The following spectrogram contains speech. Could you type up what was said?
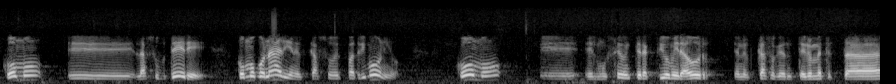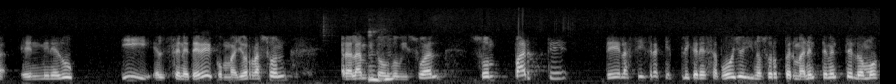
como eh, la Subdere, como Conadi en el caso del patrimonio, como eh, el Museo Interactivo Mirador, en el caso que anteriormente está en Mineduc, y el CNTV, con mayor razón, para el ámbito uh -huh. audiovisual, son parte de las cifras que explican ese apoyo y nosotros permanentemente lo hemos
